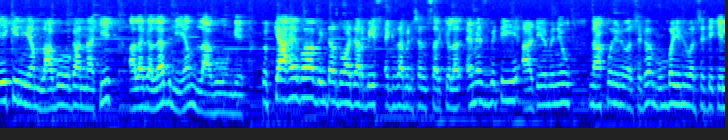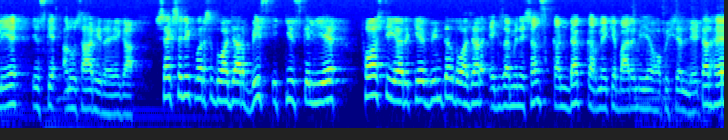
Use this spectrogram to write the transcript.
एक ही नियम लागू होगा, ना कि अलग अलग नियम लागू होंगे। तो क्या है वह winter 2020 examination circular M S B T R T M N U Nagpur university और मुंबई यूनिवर्सिटी के लिए इसके अनुसार ही रहेगा। शैक्षणिक वर्ष 2020-21 के लिए फ़र्स्ट ईयर के विंटर 2000 एग्जामिनेशंस कंडक्ट करने के बारे में यह ऑफिशियल लेटर है।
